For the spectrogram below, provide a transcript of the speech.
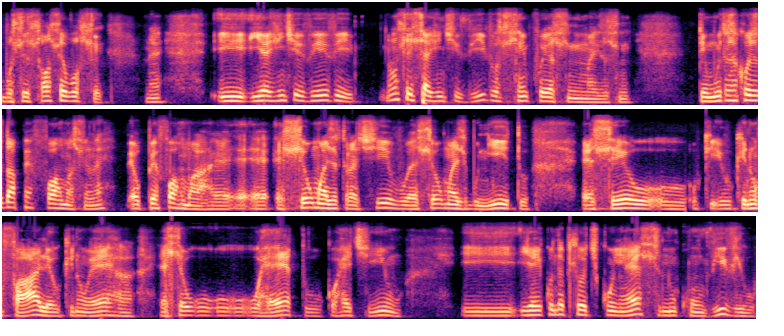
você só ser você, né? E, e a gente vive, não sei se a gente vive ou se sempre foi assim, mas assim, tem muitas coisas da performance, né? É o performar, é, é, é, ser o mais atrativo, é ser o mais bonito, é ser o, o, o, que, o que não falha, o que não erra, é ser o, o, o reto, o corretinho. E, e aí quando a pessoa te conhece no convívio,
